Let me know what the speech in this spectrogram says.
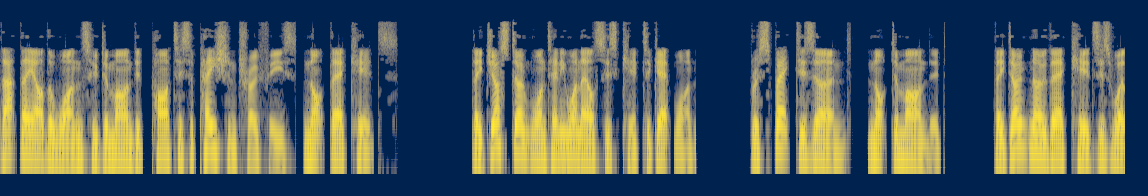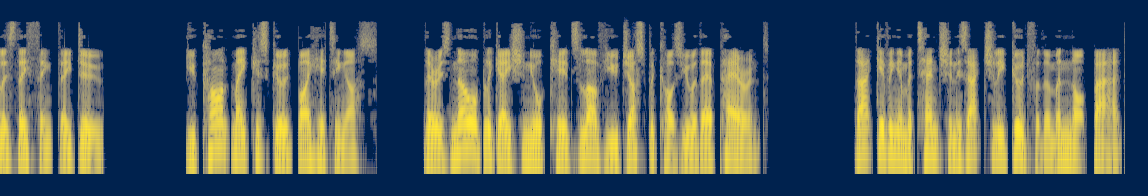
That they are the ones who demanded participation trophies, not their kids. They just don't want anyone else's kid to get one. Respect is earned, not demanded. They don't know their kids as well as they think they do. You can't make us good by hitting us. There is no obligation your kids love you just because you are their parent. That giving them attention is actually good for them and not bad.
